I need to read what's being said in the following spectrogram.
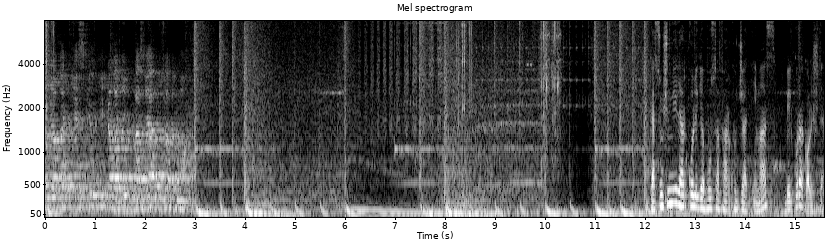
Dunyoda keskin ekologik kostyumshimlilar qo'liga bu safar hujjat emas, belkurak olishdi.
